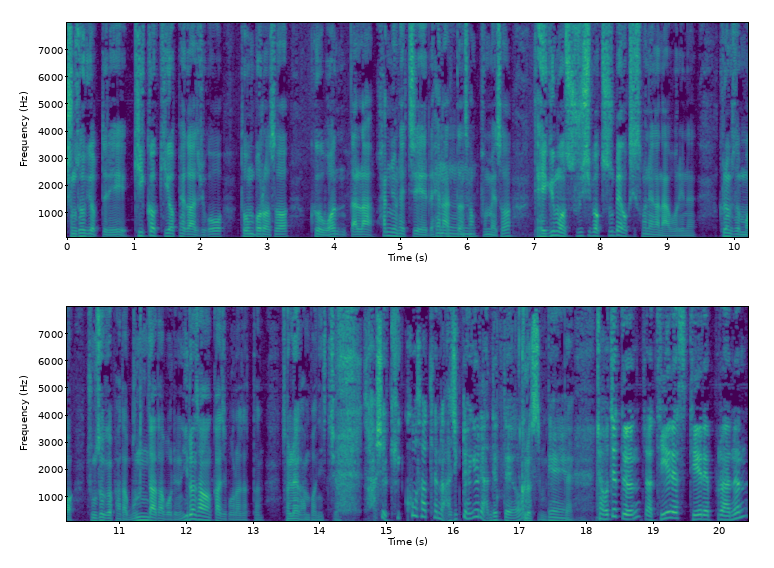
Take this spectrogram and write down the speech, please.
중소기업들이 기껏 기업해가지고 돈 벌어서 그 원 달러 환율 해지를 해놨던 음. 상품에서 대규모 수십억, 수백억씩 손해가 나버리는 그러면서 뭐 중소기업 하다 문 닫아버리는 이런 상황까지 벌어졌던 전례가 한 번 있죠. 사실 키코 사태는 아직도 해결이 안 됐대요. 그렇습니다. 예. 네. 자, 어쨌든, 자, DLS, DLF라는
